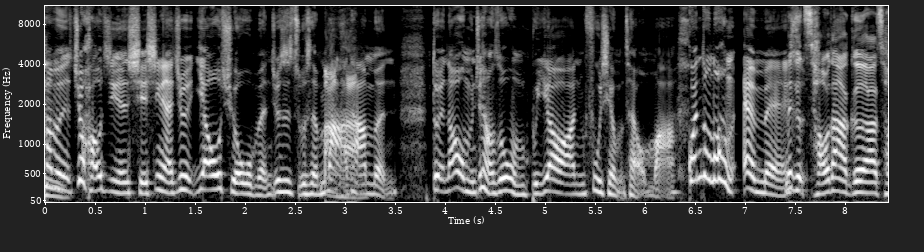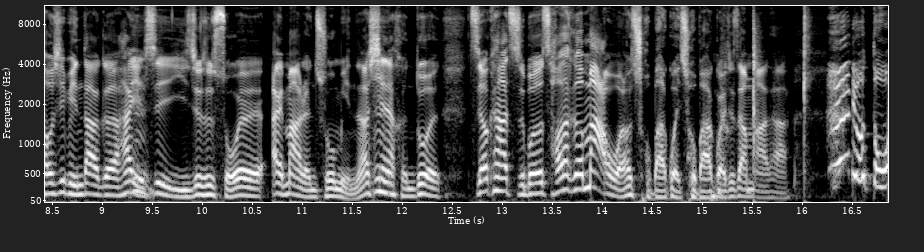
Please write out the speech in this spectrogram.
他们就好几人写信来，就是要求我们就是主持人骂骂他他们。对，然后我们就想说我们不要啊，你们付钱我们才有骂。观众都很 M 哎、那个曹大哥啊，曹希平大哥，他也是以就是所谓爱骂人出名的。然后现在很多人只要看他直播，说曹大哥骂我，然后丑八怪，丑八怪，就这样骂他。有多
